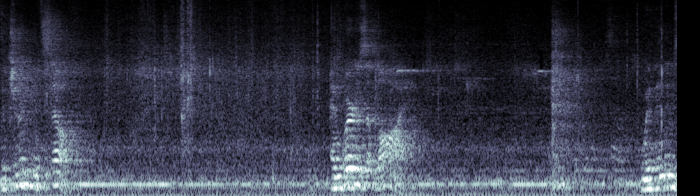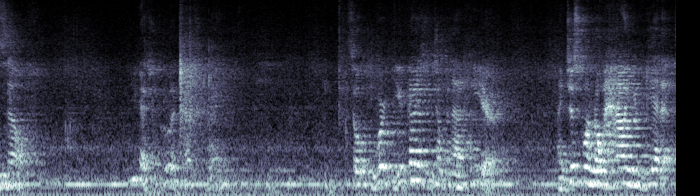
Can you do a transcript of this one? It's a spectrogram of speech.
The journey itself. And where does it lie? Within himself. You guys are good, that's great. So we're, you guys are jumping out here. I just want to know how you get it.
